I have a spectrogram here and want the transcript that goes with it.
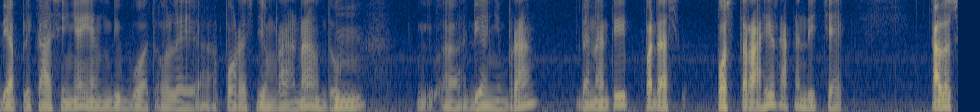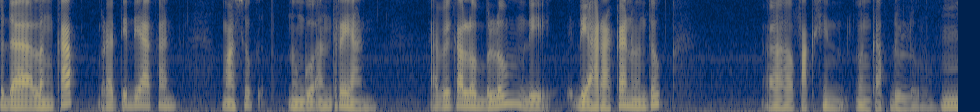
di aplikasinya yang dibuat oleh uh, Polres Jembrana untuk hmm. uh, dia nyebrang dan nanti pada pos terakhir akan dicek. Kalau sudah lengkap berarti dia akan masuk nunggu antrean. Tapi kalau belum di, diarahkan untuk uh, vaksin lengkap dulu hmm.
